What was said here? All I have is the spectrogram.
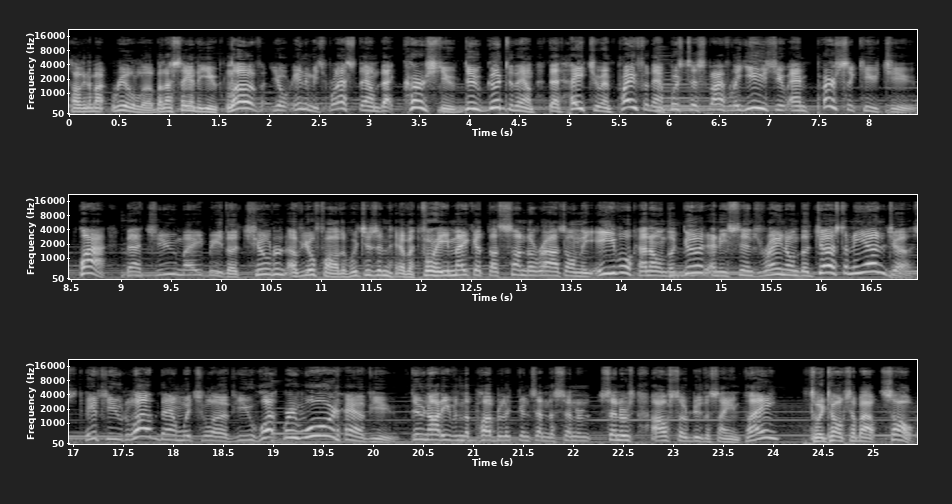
talking about real love. But I say unto you, love your enemies, bless them that curse you, do good to them that hate you, and pray for them which despitefully use you and persecute you. Why? That you may be the children of your Father which is in heaven. For he maketh the sun to rise on the evil and on the good, and he sends rain on the just and the unjust. If you love them which love you, what reward have you? Do not even the publicans and the sinners also do the same thing? So he talks about salt,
